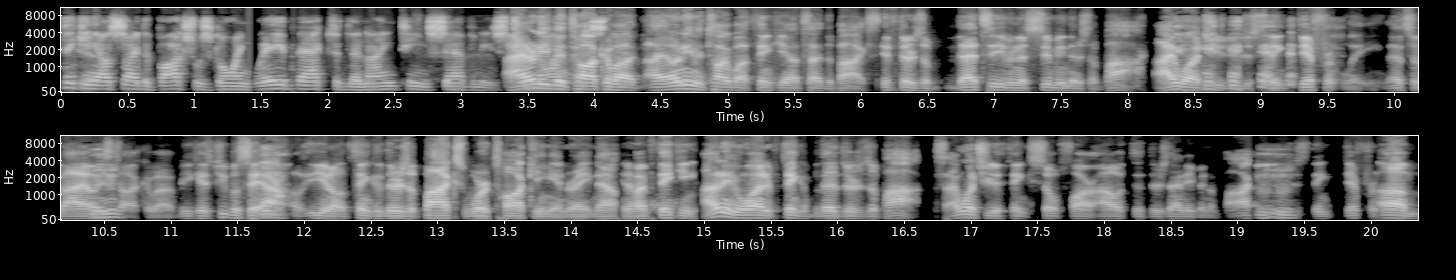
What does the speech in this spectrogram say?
thinking outside the box was going way back to the 1970s. I don't even talk that- about. I don't even talk about thinking outside the box. If there's a, that's even assuming there's a box. I want you to just think differently. That's what I always Mhm. talk about because people say, Yeah. oh, you know, think there's a box we're talking in right now. And if I'm thinking, I don't even want to think that there's a box. I want you to think so far out that there's not even a box. Mhm. Just think different. Um,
